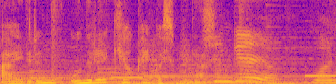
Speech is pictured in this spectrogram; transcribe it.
아이들은 오늘을 기억할 것입니다. 신기해요, 많이.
